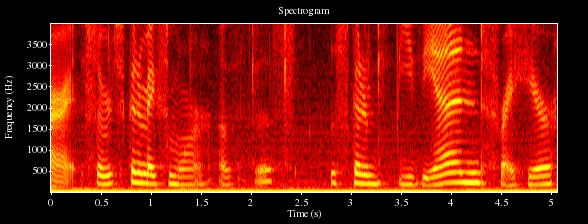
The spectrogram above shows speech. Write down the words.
Alright, so we're just gonna make some more of this. This is gonna be the end right here.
